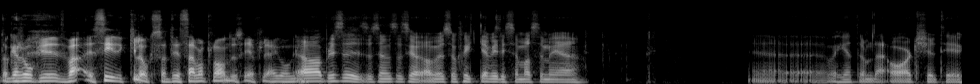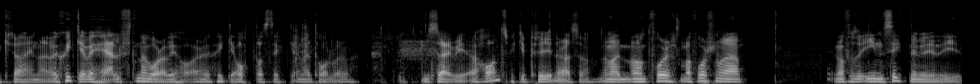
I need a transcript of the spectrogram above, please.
De kanske åker i ett cirkel också, att det är samma plan du ser flera gånger. ja, precis. Och sen så, så, ja, så skickar vi liksom massor med eh, vad heter de där, Archer till Ukraina. Vi skickar vi hälften av våra vi har. Vi skickar åtta stycken eller tolv. Så här, vi har inte så mycket prylar alltså. Men man, man får, man får såna man får så insikt nu i, i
